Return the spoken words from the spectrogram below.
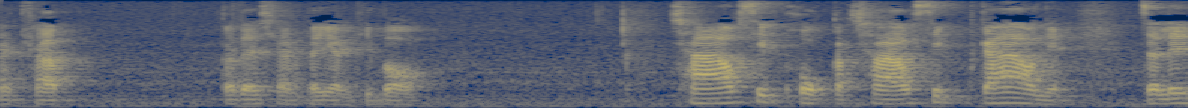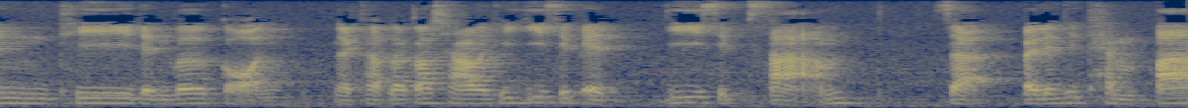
นะครับ ก็ได้แชมป์ไปอย่างที่บอก เช้า 16 กับเช้า 19 เนี่ย จะเล่นที่เดนเวอร์ก่อนนะครับ แล้วก็เช้าวันที่ 21 23 จะไปเล่นที่แทมปา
